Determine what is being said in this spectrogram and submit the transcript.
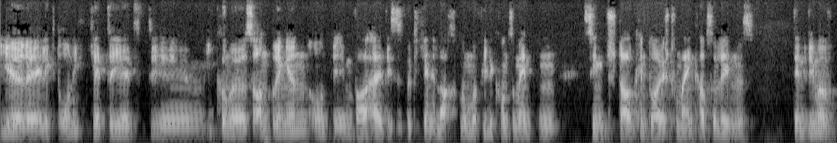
ihre Elektronikkette jetzt im E-Commerce anbringen und in Wahrheit ist es wirklich eine Lachnummer. Viele Konsumenten sind stark enttäuscht vom Einkaufserlebnis, denn wie man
